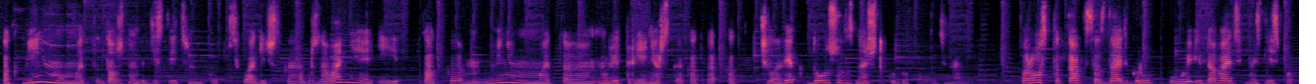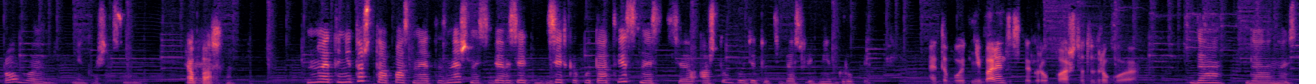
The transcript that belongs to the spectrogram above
как минимум это должно быть действительно какое-то психологическое образование, и как э, минимум это, ну или тренерское, как, как человек должен знать, что такое групповая динамика. Просто так создать группу и давайте мы здесь попробуем, мне кажется... Опасно. Ну, это не то, что опасно, это, знаешь, на себя взять, взять какую-то ответственность, а что будет у тебя с людьми в группе. Это будет не балентовская группа, а что-то другое. Да, да, Настя.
